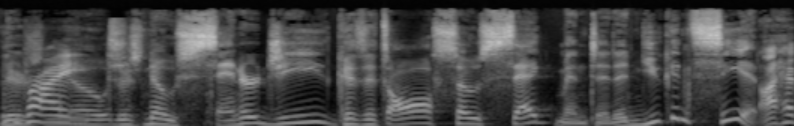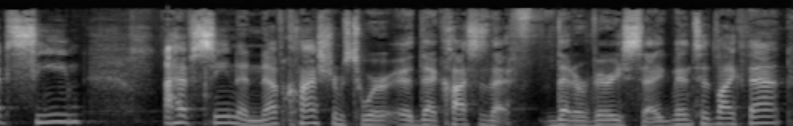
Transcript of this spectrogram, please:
There's Right. no there's no synergy because it's all so segmented and you can see it. I have seen I have seen enough classrooms to where uh, that classes that that are very segmented like that,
